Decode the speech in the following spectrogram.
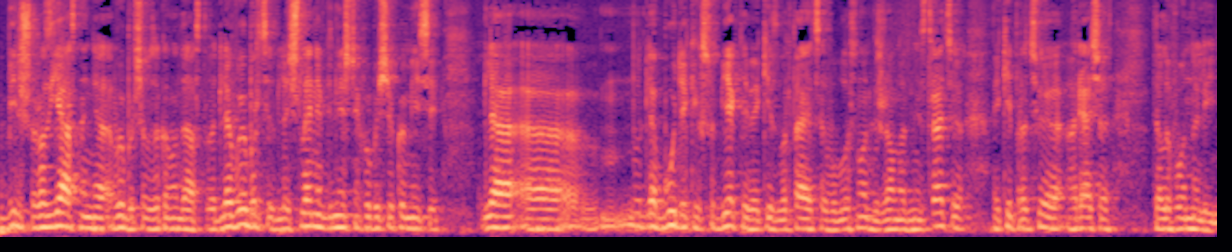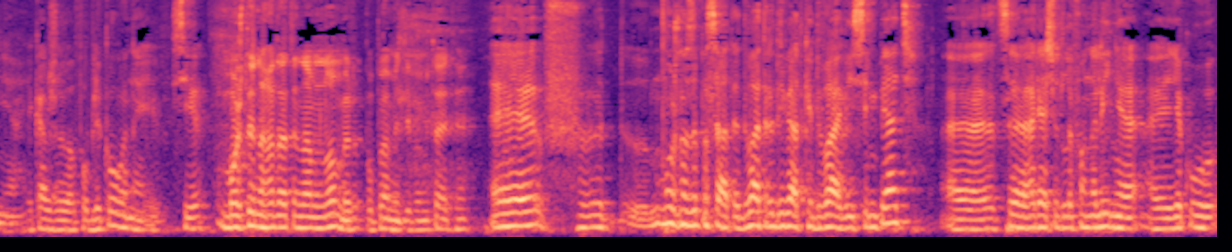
більш роз'яснення виборчого законодавства для виборців, для членів дільничних виборчих комісій, для, е, ну, для будь-яких суб'єктів, які звертаються в обласну державну адміністрацію, в якій працює гаряча телефонна лінія, яка вже опублікована і всі Можете нагадати нам номер по пам'яті, пам'ятаєте? Е, можна записати 239-285. Е, Це гаряча телефонна лінія, е, яку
